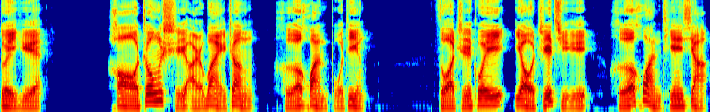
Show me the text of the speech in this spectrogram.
对曰：后忠实而外正，何患不定？左执归，右执举，何患天下？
